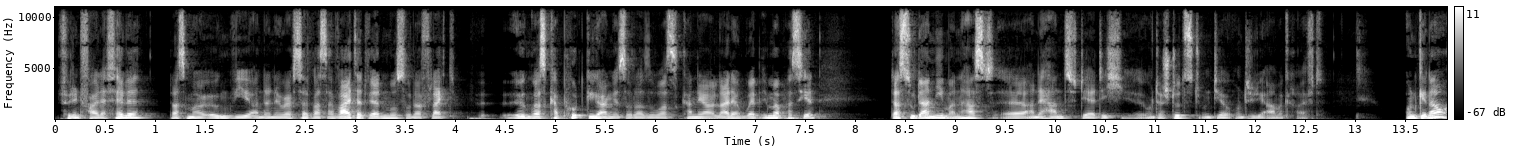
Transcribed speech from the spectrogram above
für den Fall der Fälle, dass mal irgendwie an deiner Website was erweitert werden muss oder vielleicht irgendwas kaputt gegangen ist oder sowas, kann ja leider im Web immer passieren, dass du dann jemanden hast äh, an der Hand, der dich äh, unterstützt und dir unter die Arme greift. Und genau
